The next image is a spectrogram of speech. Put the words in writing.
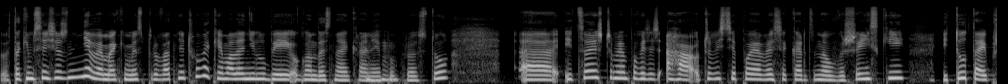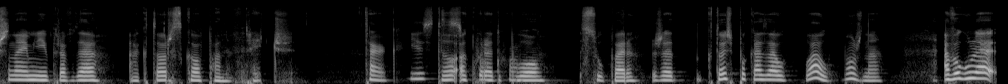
W takim sensie, że nie wiem, jakim jest prywatnie człowiekiem, ale nie lubię jej oglądać na ekranie mhm. po prostu. E, I co jeszcze miałam powiedzieć? Aha, oczywiście pojawia się kardynał Wyszyński i tutaj przynajmniej, prawda, aktorsko pan Frycz. Tak, jest To spoko. akurat było super, że ktoś pokazał, wow, można. A w ogóle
